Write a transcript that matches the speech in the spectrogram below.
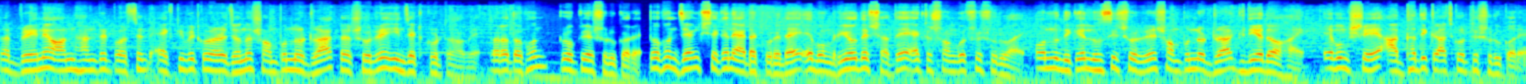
তার ব্রেনে অন হান্ড্রেড পার্সেন্ট অ্যাক্টিভেট করার জন্য সম্পূর্ণ ড্রাগ তার শরীরে ইনজেক্ট করতে হবে। তারা তখন প্রক্রিয়া শুরু করে। তখন জ্যাং সেখানে অ্যাটাক করে দেয় এবং রিওদের সাথে একটা সংঘর্ষ শুরু হয়। অন্যদিকে লুসির শরীরে সম্পূর্ণ ড্রাগ দিয়ে দেওয়া হয় এবং সে আধ্যাত্মিক কাজ করতে শুরু করে।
